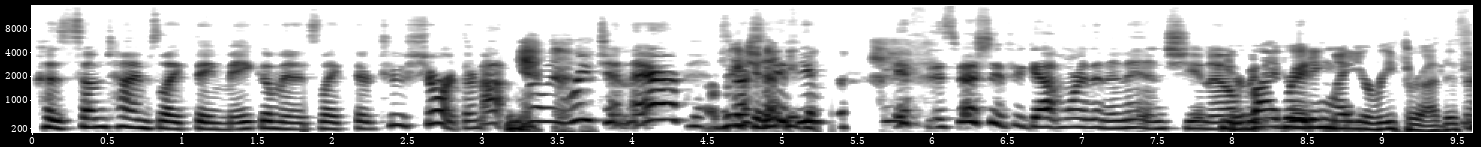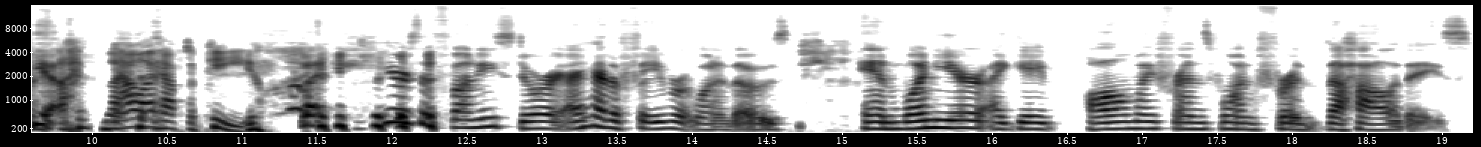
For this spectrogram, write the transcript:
because sometimes like they make them and it's like they're too short. They're not Yeah. really reaching there. reaching Especially if you if especially if you got more than an inch. You know, You're but- but- vibrating my urethra. This is Yeah. Now I have to pee. But here's a funny story. I had a favorite one of those. And one year I gave all my friends one for the holidays,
